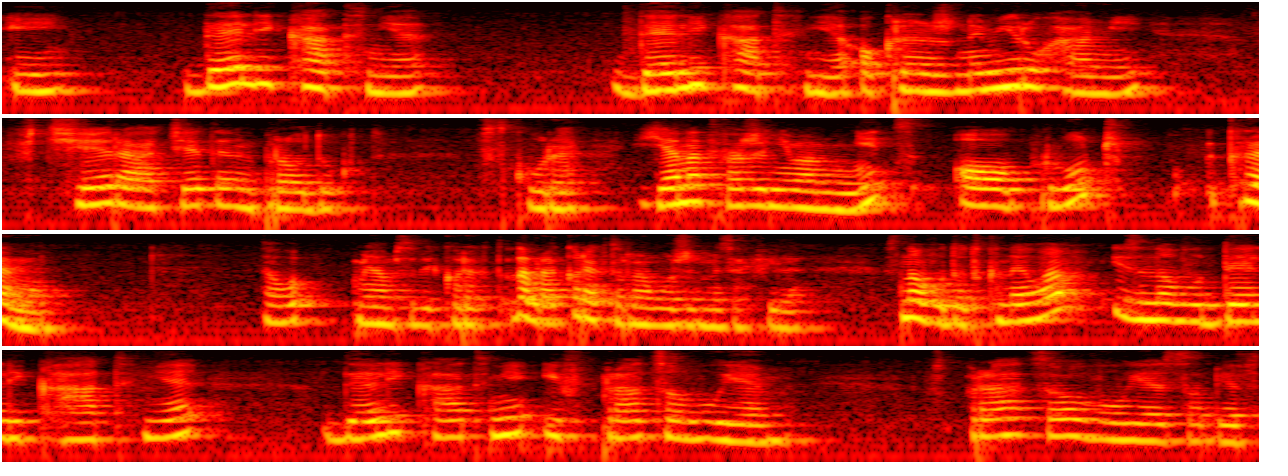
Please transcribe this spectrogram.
i delikatnie, delikatnie, okrężnymi ruchami wcieracie ten produkt w skórę. Ja na twarzy nie mam nic oprócz kremu. Nało- miałam sobie korektor. Dobra, korektor nałożymy za chwilę. Znowu dotknęłam i znowu delikatnie, delikatnie i wpracowujemy. wpracowuję sobie w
